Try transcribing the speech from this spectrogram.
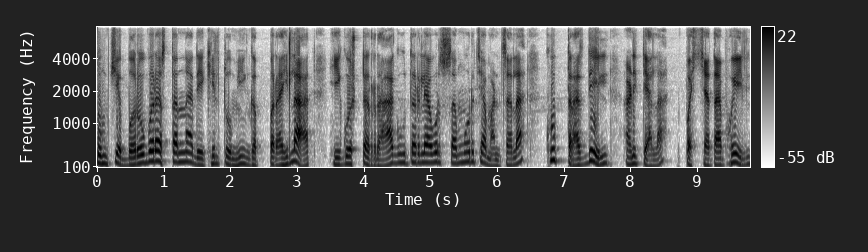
तुमचे बरोबर असताना देखील तुम्ही गप्प राहिलात ही गोष्ट राग उतरल्यावर समोरच्या माणसाला खूप त्रास देईल आणि त्याला पश्चाताप होईल.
